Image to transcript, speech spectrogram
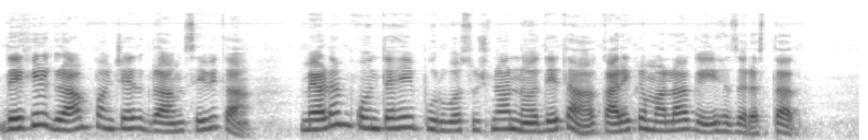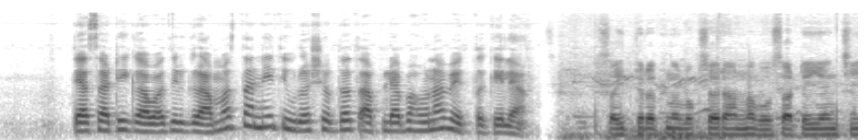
देखील ग्रामपंचायत ग्रामसेविका मॅडम कोणत्याही पूर्वसूचना न देता कार्यक्रमाला गैरहजर असतात. त्यासाठी गावातील ग्रामस्थांनी तीव्र शब्दात आपल्या भावना व्यक्त केल्या. साहित्यरत्न लोकशाहीर अण्णाभाऊ साठे यांची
